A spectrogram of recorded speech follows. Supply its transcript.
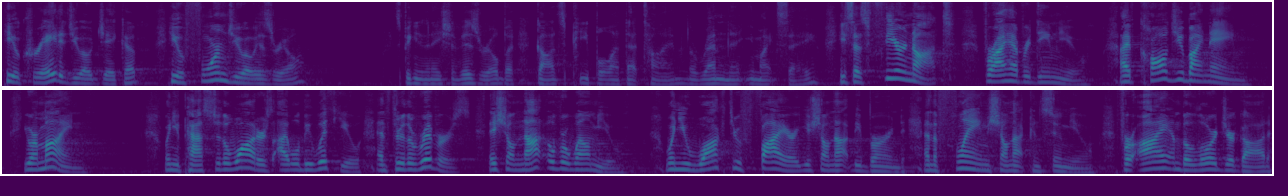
He who created you, O Jacob, He who formed you, O Israel. Speaking to the nation of Israel, but God's people at that time, the remnant, you might say. He says, Fear not, for I have redeemed you. I have called you by name. You are mine. When you pass through the waters, I will be with you, and through the rivers, they shall not overwhelm you. When you walk through fire, you shall not be burned, and the flame shall not consume you. For I am the Lord your God,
